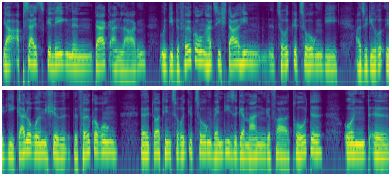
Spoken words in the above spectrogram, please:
ja abseits gelegenen Berganlagen. Und die Bevölkerung hat sich dahin zurückgezogen, die also die die gallorömische Bevölkerung äh, dorthin zurückgezogen, wenn diese Germanengefahr drohte. Und äh,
